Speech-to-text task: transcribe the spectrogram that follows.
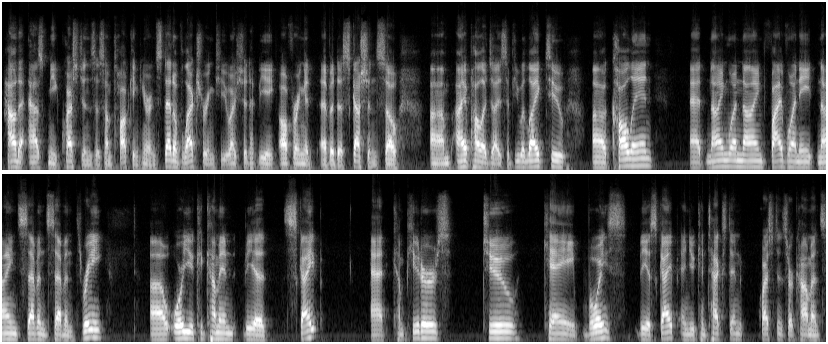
how to ask me questions as I'm talking here. Instead of lecturing to you, I should be offering a, of a discussion. So um, I apologize. If you would like to uh, call in at 919 518 9773, uh, or you could come in via Skype at computers 2K voice via Skype, and you can text in questions or comments,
